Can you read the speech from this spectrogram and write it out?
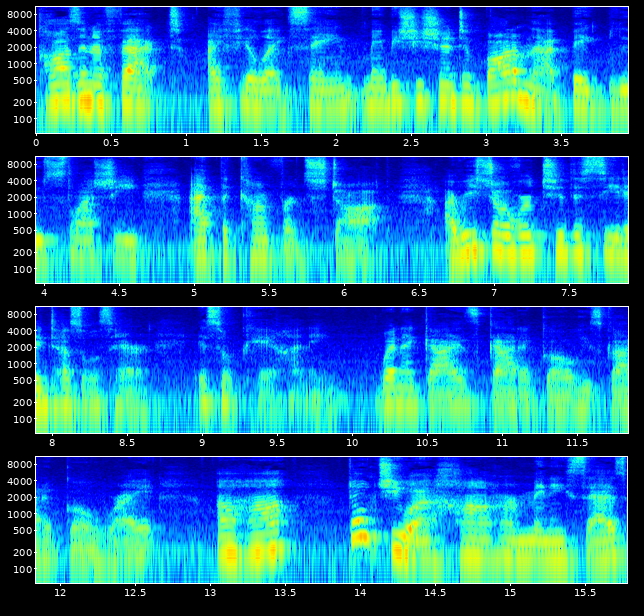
Cause and effect, I feel like saying. Maybe she shouldn't have bought him that big blue slushy at the comfort stop. I reached over to the seat and tousled his hair. It's okay, honey. When a guy's gotta go, he's gotta go, right? Uh huh. Don't you uh huh, her Minnie says.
